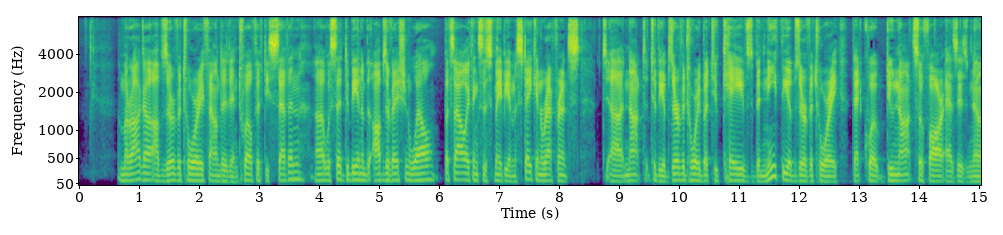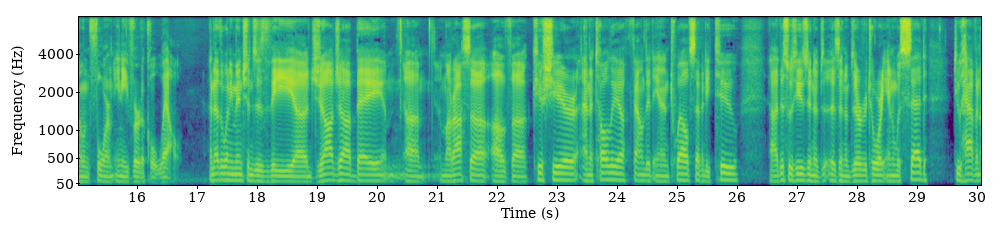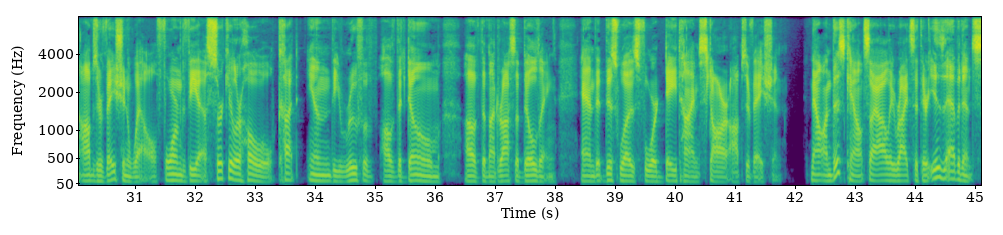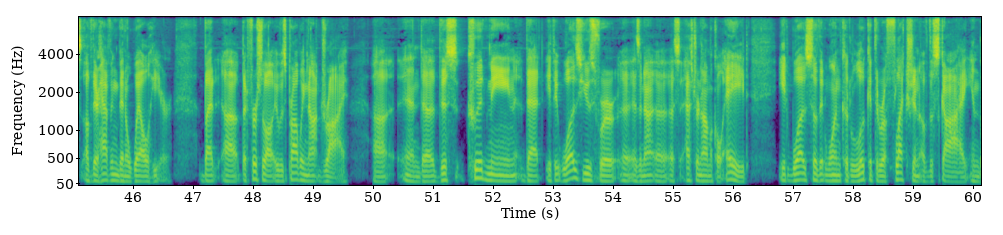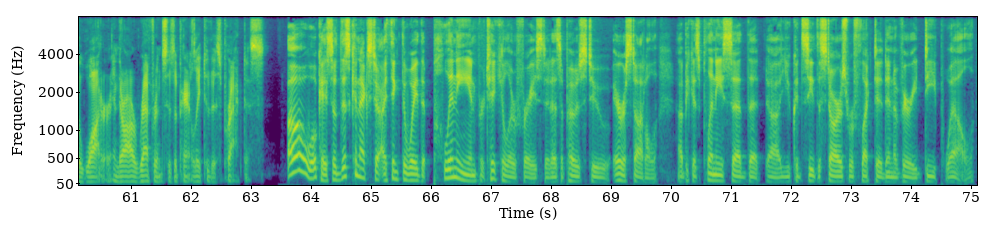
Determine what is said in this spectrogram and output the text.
Maragha Observatory, founded in 1257, uh, was said to be an observation well, but Sayılı thinks this may be a mistaken reference uh, not to the observatory, but to caves beneath the observatory that, quote, do not, so far as is known, form any vertical well. Another one he mentions is the uh, Jaja Bey um, um, Marasa of uh, Kashir, Anatolia, founded in 1272. Uh, this was used in, as an observatory and was said to have an observation well formed via a circular hole cut in the roof of, of the dome of the madrasa building and that this was for daytime star observation. Now, on this count, Sayılı writes that there is evidence of there having been a well here, but uh, but first of all, it was probably not dry, uh, and uh, this could mean that if it was used for uh, as an uh, astronomical aid, it was so that one could look at the reflection of the sky in the water, and there are references apparently to this practice. Oh, okay. So this connects to, I think, the way that Pliny in particular phrased it, as opposed to Aristotle, uh, because Pliny said that uh, you could see the stars reflected in a very deep well.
